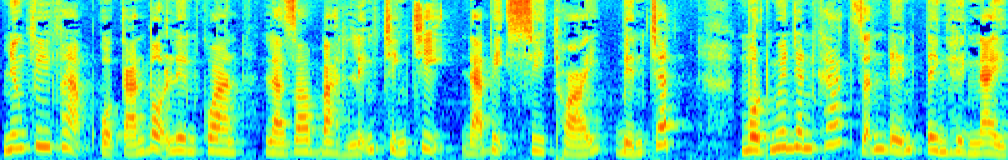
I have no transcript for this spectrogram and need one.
những vi phạm của cán bộ liên quan là do bản lĩnh chính trị đã bị suy thoái, biến chất. Một nguyên nhân khác dẫn đến tình hình này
